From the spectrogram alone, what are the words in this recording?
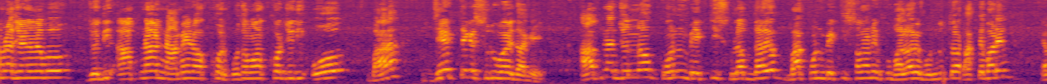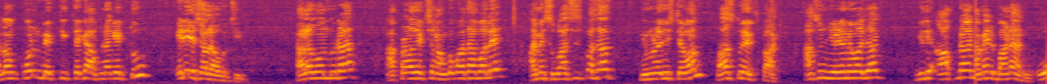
আমরা জেনে নেব যদি আপনার নামের অক্ষর, প্রথম অক্ষর যদি ও বা জেড থেকে শুরু হয়ে থাকে, আপনার জন্য কোন ব্যক্তি সুলভদায়ক বা কোন ব্যক্তির সঙ্গে আপনি খুব ভালোভাবে বন্ধুত্ব রাখতে পারেন এবং কোন ব্যক্তির থেকে আপনাকে একটু এড়িয়ে চলা উচিত? হ্যালো বন্ধুরা, আপনারা দেখছেন অঙ্ক কথা বলে। আমি সুভাষিস প্রসাদ, নিউমোলজিস্ট এবং বাস্তু এক্সপার্ট। আসুন জেনে নেওয়া যাক, যদি আপনার নামের বানান ও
